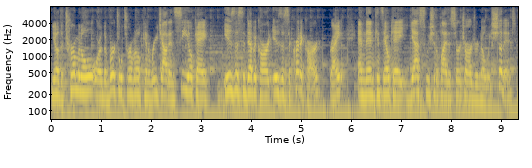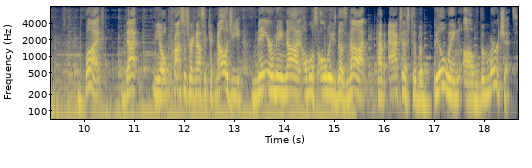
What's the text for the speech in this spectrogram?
you know, the terminal or the virtual terminal can reach out and see, okay, is this a debit card? Is this a credit card? Right? And then can say, okay, yes, we should apply the surcharge or no, we shouldn't. But that you know processor agnostic technology may or may not almost always does not have access to the billing of the merchant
